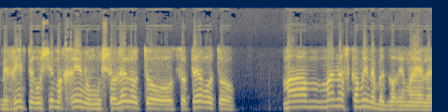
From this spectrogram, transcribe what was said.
מביאים פירושים אחרים, אם הוא שולל אותו או סותר אותו? מה, מה נפקא מינה בדברים האלה?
